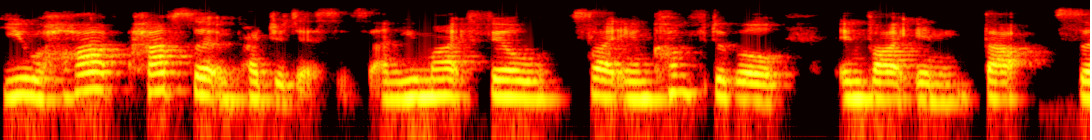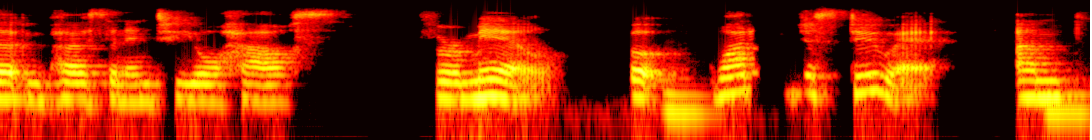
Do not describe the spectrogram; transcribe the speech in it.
you have, have certain prejudices and you might feel slightly uncomfortable inviting that certain person into your house for a meal but mm. why don't you just do it and mm.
